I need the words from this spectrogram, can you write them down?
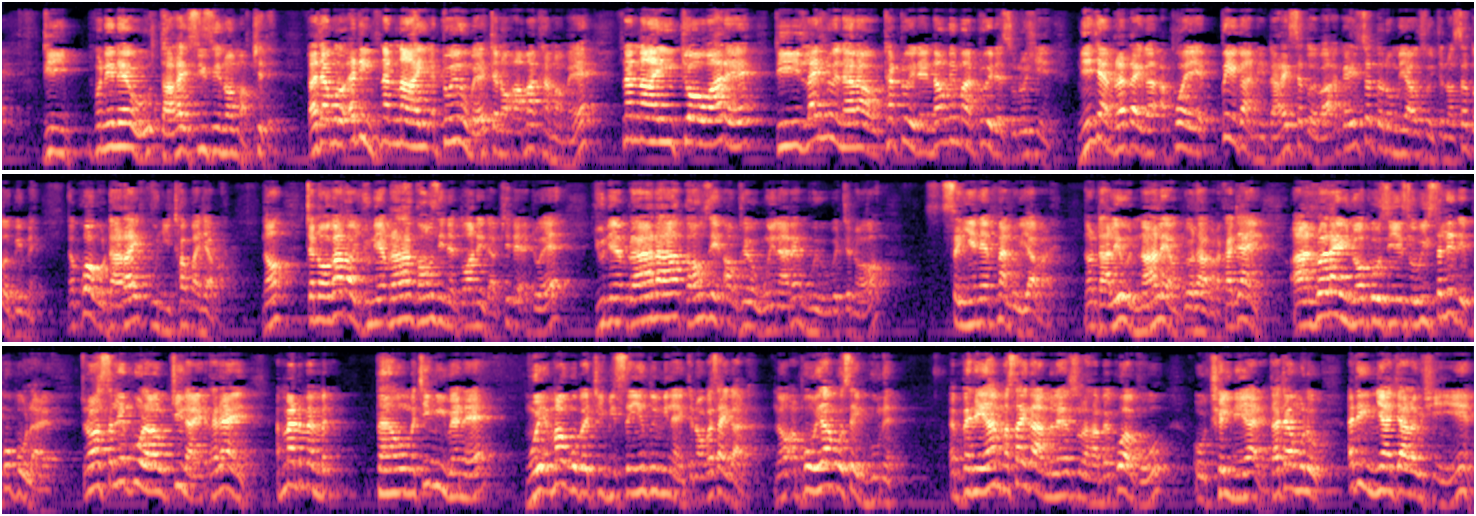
ဒီခொနင်းတဲ့ကိုဒါလိုက်စီးစင်းတော့မှာဖြစ်တယ်။ဒါကြောင့်မလို့အဲ့ဒီနှစ်နာရီအတွင်းကိုပဲကျွန်တော်အာမခံပါမယ်။နှစ်နာရီကြော်သွားတယ်ဒီ live လွှင့်ထားတာကိုထပ်တွေ့တယ်နောက်နေ့မှတွေ့တယ်ဆိုလို့ရှိရင်မြင့်ကြံ Black တိုက်ကအဖွဲရဲ့ပေကနေဒါလိုက်ဆက်သွယ်ပါအကယ်ဆက်သွယ်လို့မရဘူးဆိုကျွန်တော်ဆက်သွယ်ပေးမယ်။နောက်ကိုယ့်ကိုဒါလိုက်ကူညီထောက်ပံ့ကြပါ။နော်ကျွန်တော်ကတော့ Union Brother ခေါင်းစဉ်နဲ့တွားနေတာဖြစ်တဲ့အတွက် Union Brother ခေါင်းစဉ်အောက်ထဲကိုဝင်လာတဲ့ငွေကိုပဲကျွန်တော်စည်ရင်းနဲ့မှတ်လို့ရပါတယ်။ နော်ဒါလေးကိုနားလည်အောင်ပြောထားပါတခါကျရင်အာလွှဲလိုက်ရင်တော့ကိုစီဆိုပြီးစလစ်တွေပို့ပို့လာတယ်ကျွန်တော်စလစ်ပို့တာကိုကြည့်လိုက်ရင်တခါကျရင်အမှတ်တမဲ့ဘန်ကိုမကြည့်မိဘဲနဲ့ငွေအမောက်ကိုပဲကြည့်ပြီးစည်ရင်းသွင်းမိလိုက်ကျွန်တော်ပဲစိုက်ကလာနော်အပေါ်ရကိုစိတ်ဘူးနဲ့ဘယ်နေရာမစိုက်ကမလဲဆိုတာဟာပဲကိုယ့်အကိုဟိုချိန်နေရတယ်ဒါကြောင့်မလို့အဲ့ဒီညကြလို့ရှိရင်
